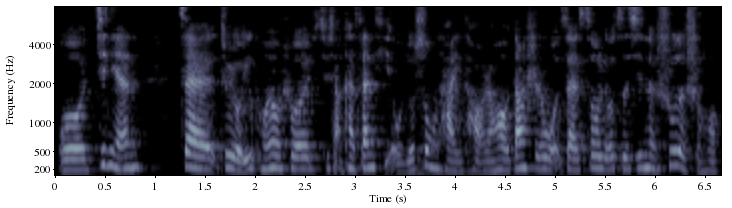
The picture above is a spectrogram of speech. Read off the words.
我今年在就有一个朋友说就想看《三体》，我就送他一套。然后当时我在搜刘慈欣的书的时候，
